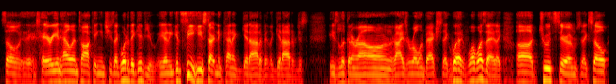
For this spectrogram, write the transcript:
so there's Harry and Helen talking, and she's like, "What do they give you?" And you can see he's starting to kind of get out of it, like get out of just. He's looking around, her eyes are rolling back. She's like, "What? What was that?" Like, uh, truth serum. She's like, "So,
